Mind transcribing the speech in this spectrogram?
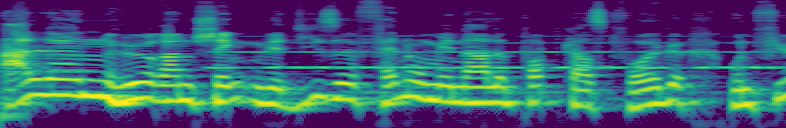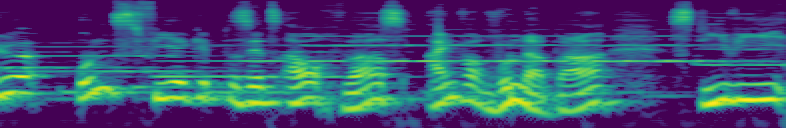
Allen Hörern schenken wir diese phänomenale Podcast-Folge. Und für uns vier gibt es jetzt auch was. Einfach wunderbar. Stevie,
